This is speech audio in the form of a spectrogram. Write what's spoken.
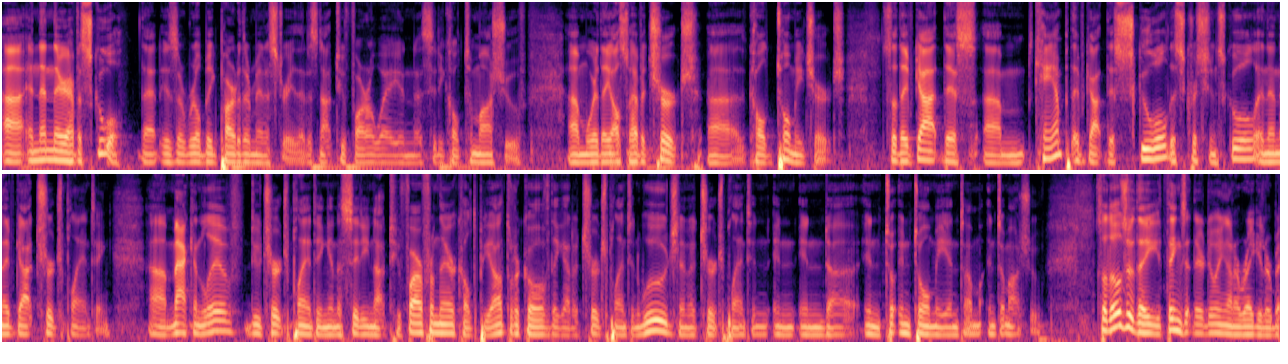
Uh, and then they have a school that is a real big part of their ministry that is not too far away in a city called Tomashuv, um, where they also have a church uh, called Tomi Church. So they've got this um, camp, they've got this school, this Christian school, and then they've got church planting. Uh, Mac and Liv do church planting in a city not too far from there called Piotrkov. They got a church plant in Łódź and a church plant in in in uh, in, To- in Tomi in, Tom, in Tomashuv. So those are the things that they're doing on a regular basis.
